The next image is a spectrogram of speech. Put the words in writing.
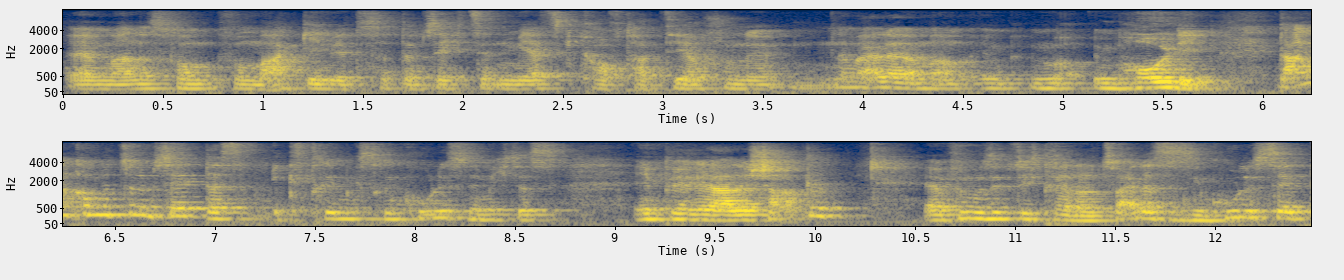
äh, wann das vom, vom Markt gehen wird. Das hat am 16. März gekauft, hat sie auch schon eine, eine Weile im, im, im Holding. Dann kommen wir zu einem Set, das extrem, extrem cool ist, nämlich das Imperiale Shuttle äh, 75302. Das ist ein cooles Set,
